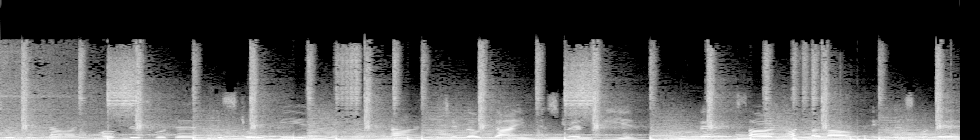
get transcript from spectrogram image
Check-in time of this hotel is 2 p.m. and check-out time is 12 p.m. Pets are not allowed in this hotel.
